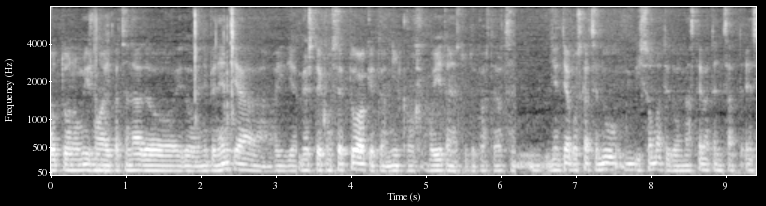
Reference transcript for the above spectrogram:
autonomismoa aipatzen da edo, edo independentzia, hori beste konzeptuak eta nik horietan ez dute parte hartzen. Jentea bozkatzen du gizon bat edo emazte batentzat ez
